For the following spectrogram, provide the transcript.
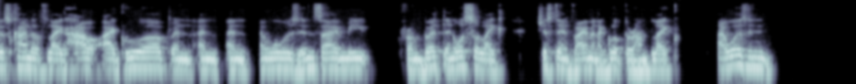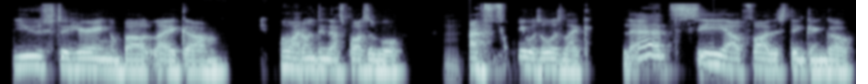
just kind of like how i grew up and and and, and what was inside me from birth and also like just the environment I grew up around. Like I wasn't used to hearing about like um oh I don't think that's possible. Mm. I it was always like let's see how far this thing can go.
